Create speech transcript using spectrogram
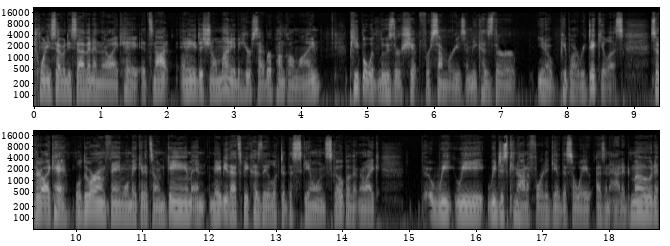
2077 and they're like, hey, it's not any additional money, but here's Cyberpunk Online, people would lose their ship for some reason because they're you know people are ridiculous. So they're like hey we'll do our own thing. We'll make it its own game. And maybe that's because they looked at the scale and scope of it and they're like we we we just cannot afford to give this away as an added mode.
